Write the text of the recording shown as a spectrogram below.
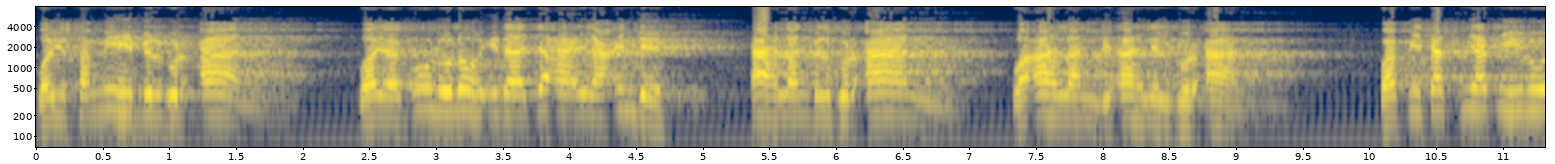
ويسميه بالقرآن. ويقول له إذا جاء إلى عنده أهلا بالقرآن وأهلا بأهل القرآن. وفي تسميته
